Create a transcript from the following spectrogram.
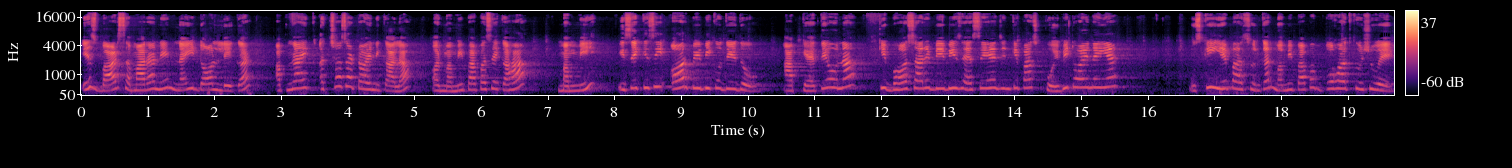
इस बार समारा ने नई डॉल लेकर अपना एक अच्छा सा टॉय निकाला और मम्मी पापा से कहा, मम्मी, इसे किसी और बेबी को दे दो। आप कहते हो ना कि बहुत सारे बेबीज़ ऐसे हैं जिनके पास कोई भी टॉय नहीं है। उसकी ये बात सुनकर मम्मी पापा बहुत खुश हुए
